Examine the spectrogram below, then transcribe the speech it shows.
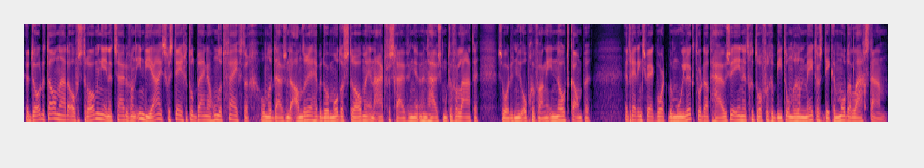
Het dodental na de overstromingen in het zuiden van India is gestegen tot bijna 150. Honderdduizenden anderen hebben door modderstromen en aardverschuivingen hun huis moeten verlaten. Ze worden nu opgevangen in noodkampen. Het reddingswerk wordt bemoeilijkt doordat huizen in het getroffen gebied onder een metersdikke modderlaag staan.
